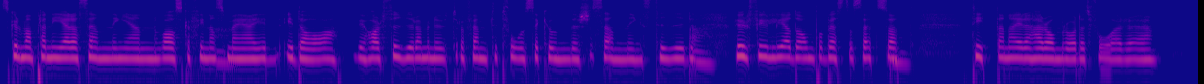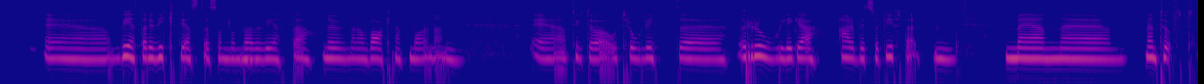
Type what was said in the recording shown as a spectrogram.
skulle man planera sändningen, vad ska finnas ja. med i, idag? Vi har fyra minuter och 52 sekunders sändningstid. Ja. Hur fyller jag dem på bästa sätt så mm. att tittarna i det här området får eh, eh veta det viktigaste som de mm. behöver veta nu när de vaknar på morgonen. Mm. Eh, tyckte det var otroligt eh, roliga arbetsuppgifter. Mm. Men, eh, men tufft.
